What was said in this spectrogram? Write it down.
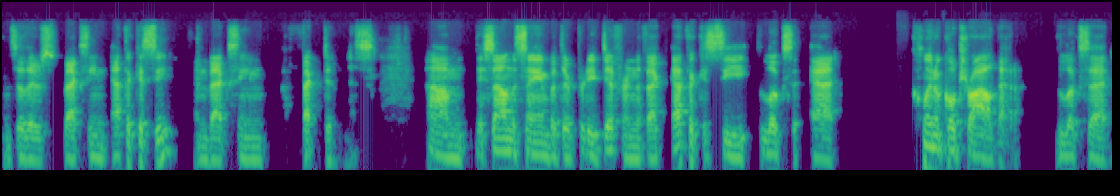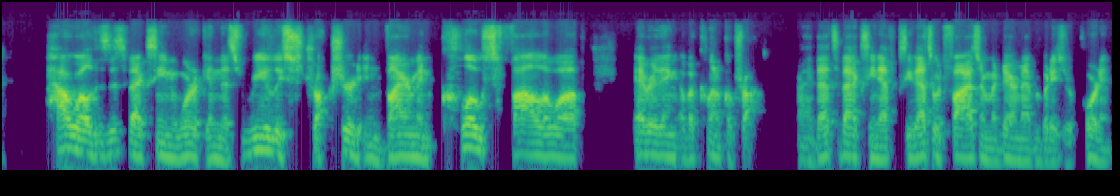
And so there's vaccine efficacy and vaccine effectiveness. Um, they sound the same, but they're pretty different. In fact, efficacy looks at clinical trial data, it looks at how well does this vaccine work in this really structured environment, close follow up, everything of a clinical trial, right? That's vaccine efficacy. That's what Pfizer, Moderna, everybody's reporting.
